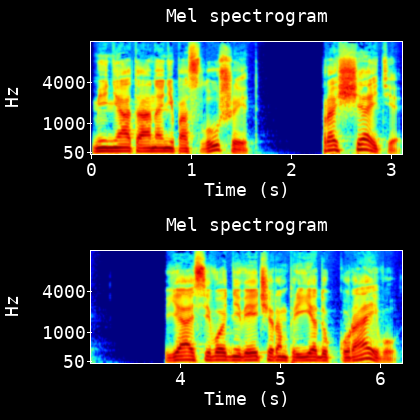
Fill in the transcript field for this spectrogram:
Меня-то она не послушает. Прощайте. Я сегодня вечером приеду к Кураеву.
